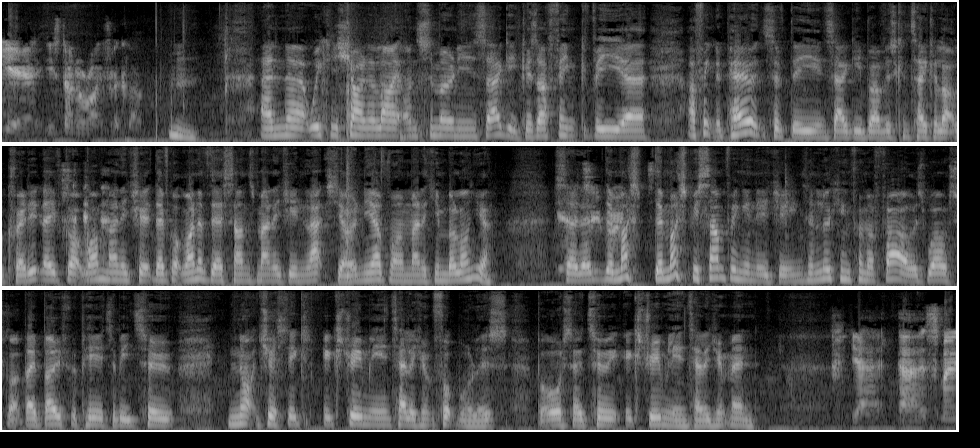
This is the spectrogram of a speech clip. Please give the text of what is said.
yeah, he's done all right for the club. Hmm. And uh, we can shine a light on Simone Inzaghi because I think the uh, I think the parents of the Inzaghi brothers can take a lot of credit. They've got one manager, they've got one of their sons managing Lazio and the other one managing Bologna. So there, there, must there must be something in their genes. And looking from afar as well, Scott, they both appear to be two, not just ex- extremely intelligent footballers, but also two extremely intelligent men. Yeah, uh, Simone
